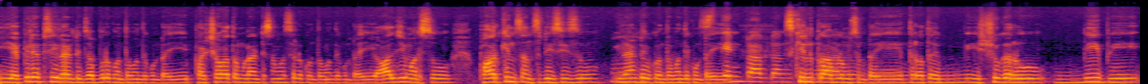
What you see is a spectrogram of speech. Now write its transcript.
ఈ ఎపిలెప్సీ లాంటి జబ్బులు కొంతమందికి ఉంటాయి పక్షవాతం లాంటి సమస్యలు కొంతమందికి ఉంటాయి ఆల్జీమర్స్ పార్కిన్సన్స్ డిసీజు ఇలాంటివి కొంతమందికి ఉంటాయి స్కిన్ ప్రాబ్లమ్స్ ఉంటాయి. తర్వాత ఈ షుగరు బీపీ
